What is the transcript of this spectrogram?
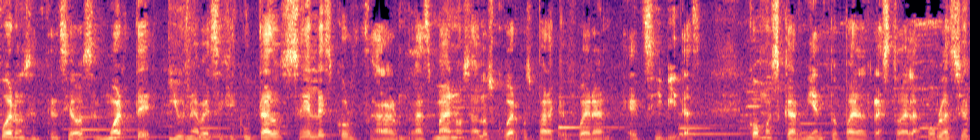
fueron sentenciados a muerte y una vez ejecutados se les cortaron las manos a los cuerpos para que fueran exhibidas como escarmiento para el resto de la población.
